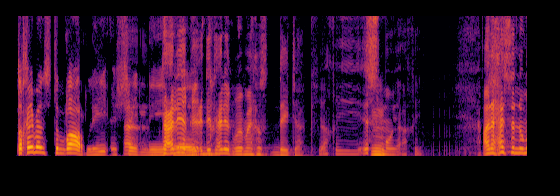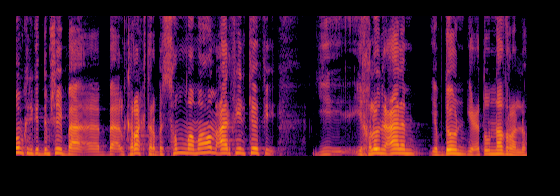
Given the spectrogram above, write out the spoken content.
تقريبا استمرار للشيء آه اللي تعليقي آه عندي تعليق بما يخص داي جاك. يا أخي اسمه م. يا أخي. أنا أحس إنه ممكن يقدم شيء بال character بس هم ما هم عارفين كيف يخلون العالم يبدون يعطون نظرة له.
